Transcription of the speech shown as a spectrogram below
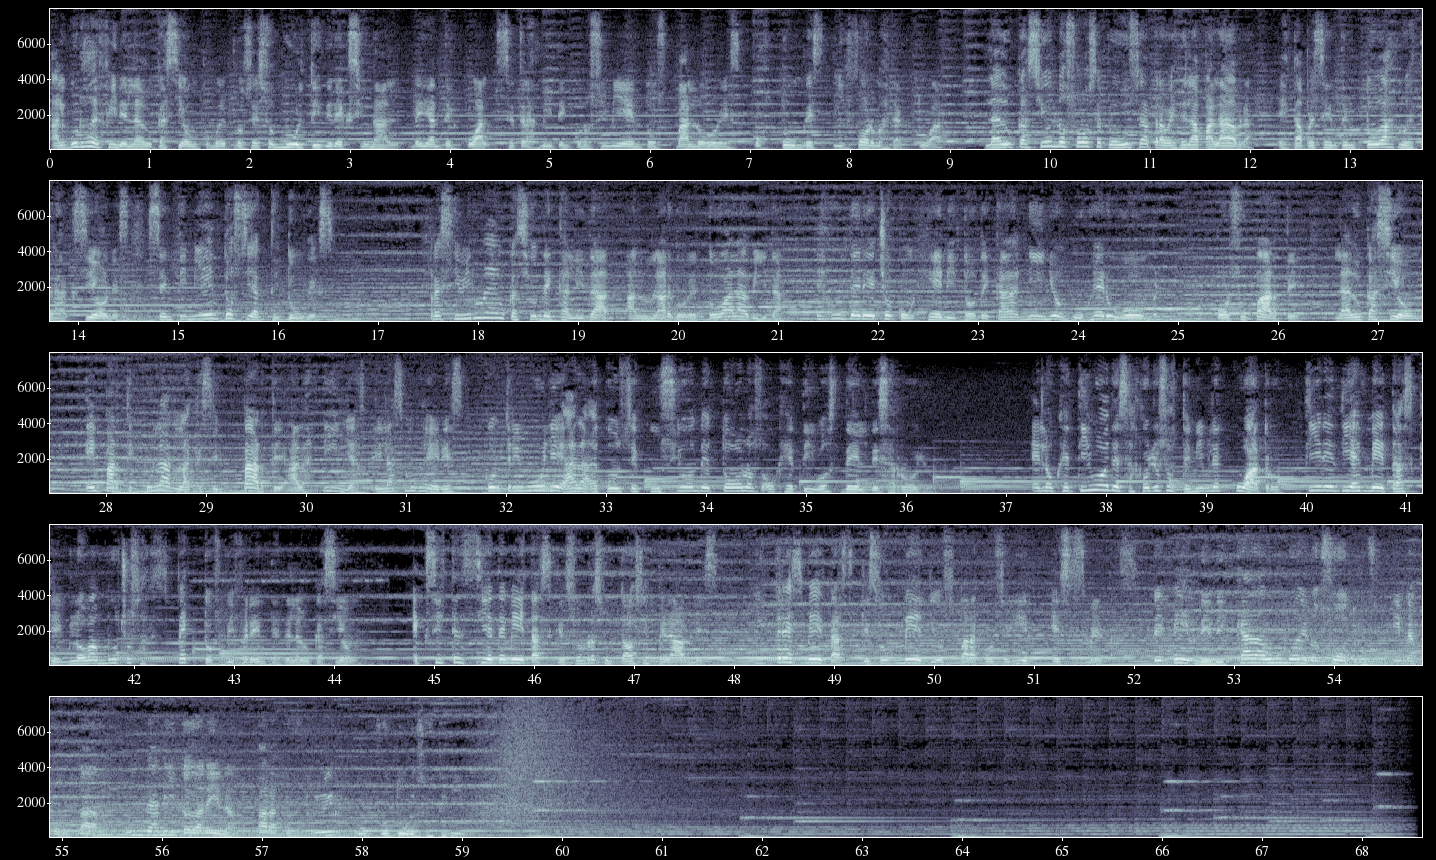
Algunos definen la educación como el proceso multidireccional mediante el cual se transmiten conocimientos, valores, costumbres y formas de actuar. La educación no solo se produce a través de la palabra, está presente en todas nuestras acciones, sentimientos y actitudes. Recibir una educación de calidad a lo largo de toda la vida es un derecho congénito de cada niño, mujer u hombre. Por su parte, la educación en particular la que se imparte a las niñas y las mujeres, contribuye a la consecución de todos los objetivos del desarrollo. El Objetivo de Desarrollo Sostenible 4 tiene 10 metas que engloban muchos aspectos diferentes de la educación. Existen 7 metas que son resultados esperables y 3 metas que son medios para conseguir esas metas. Depende de cada uno de nosotros en aportar un granito de arena para construir un futuro sostenible.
